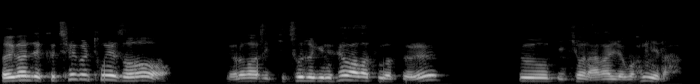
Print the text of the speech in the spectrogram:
저희가 이제 그 책을 통해서 여러 가지 기초적인 회화 같은 것들 쭉 익혀 나가려고 합니다.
